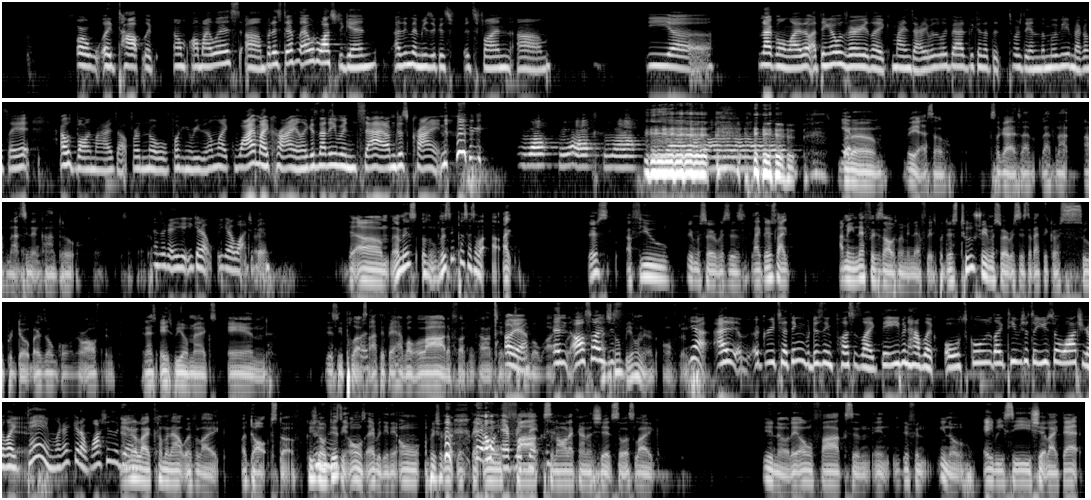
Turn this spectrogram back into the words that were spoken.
or like top like um on my list. Um, but it's definitely I would watch it again. I think the music is it's fun. Um, the uh. I'm not gonna lie though, I think I was very like my anxiety was really bad because at the towards the end of the movie, I'm not gonna say it, I was bawling my eyes out for no fucking reason. I'm like, why am I crying? Like it's not even sad. I'm just crying. But um, but yeah. So, so guys, I've I've not I've not seen Encanto, so it's okay. though. it's okay. You, you gotta you gotta watch it. The, um, I mean, Disney Plus has a lot. Like, there's a few streaming services. Like, there's like, I mean, Netflix is always going to be Netflix, but there's two streaming services that I think are super dope, but I just don't go on there often, and that's HBO Max and Disney Plus. Plus. I think they have a lot of fucking content. Oh yeah, can go watch, and also I I just, just don't be on there often. yeah I agree too. I think with Disney Plus is like they even have like old school like TV shows that you used to watch. You're like, Yeah. damn, like I gotta watch this and they're again. like coming out with like adult stuff because you know Mhm. Disney owns everything. They own. I'm pretty sure they, they, They own own. Fox and all that kind of shit. So it's like, you know, they own Fox and, and different, you know, ABC shit like that.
